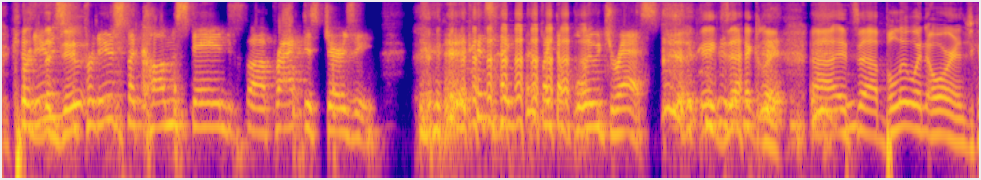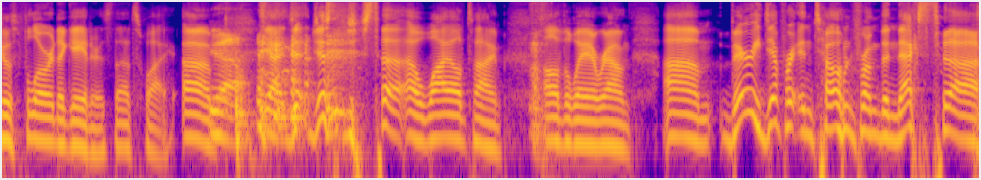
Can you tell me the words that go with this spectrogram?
because the produce dude. produce the cum stained uh, practice jersey. it's like like the blue dress. exactly. Uh, it's uh, blue and orange because Florida Gators. That's why. Um, Yeah. yeah, j- just just a, a wild time all the way around. Um, very different in tone from the next uh,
